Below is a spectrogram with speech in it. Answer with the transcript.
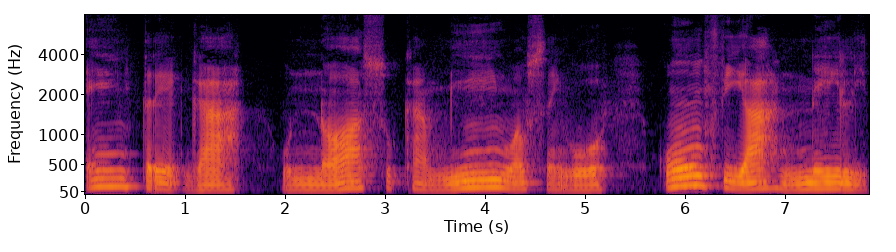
entregar o nosso caminho ao Senhor, confiar nele,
